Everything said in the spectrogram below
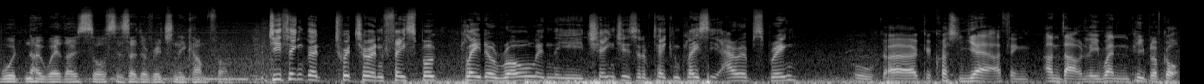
would know where those sources had originally come from. Do you think that Twitter and Facebook played a role in the changes that have taken place, the Arab Spring? Uh, good question. Yeah, I think undoubtedly when people have got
